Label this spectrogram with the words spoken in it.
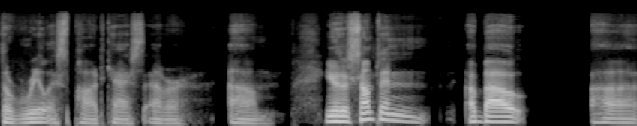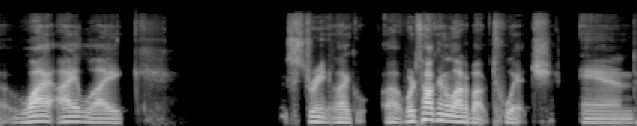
the realest podcast ever. Um, you know, there's something about uh, why I like stream. Like, uh, we're talking a lot about Twitch, and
